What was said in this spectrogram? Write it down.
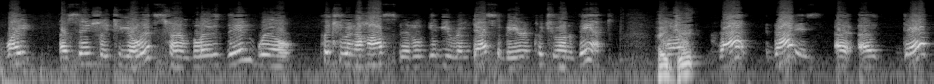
wait essentially to your lips turn blue, then we'll put you in a hospital, give you remdesivir, and put you on a vent. Hey, well, Jan- that that is a, a death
